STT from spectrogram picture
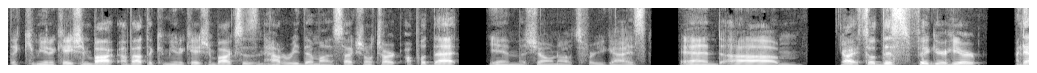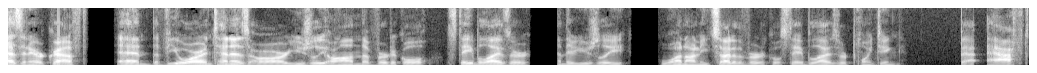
the communication box about the communication boxes and how to read them on a sectional chart. I'll put that in the show notes for you guys. And um, all right, so this figure here, it has an aircraft, and the VOR antennas are usually on the vertical stabilizer, and they're usually one on each side of the vertical stabilizer pointing aft,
